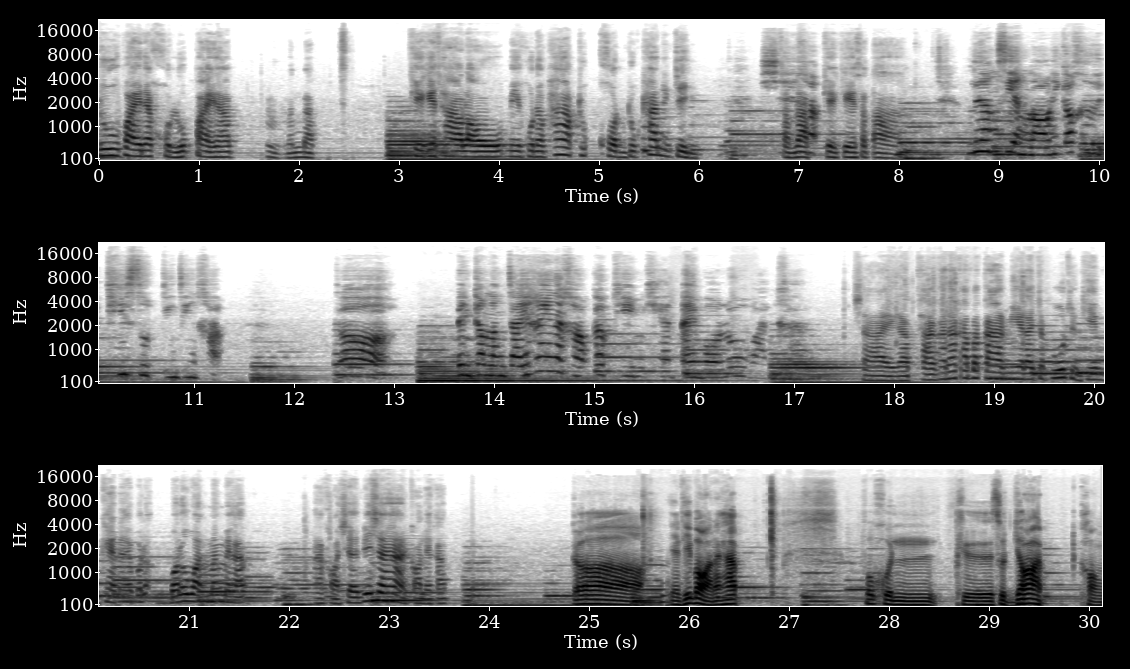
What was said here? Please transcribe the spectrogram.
ดูไปเนี่ยขนลุกไปครับอืมมันแบบเคเคทาวเรามีคุณภาพทุกคนทุกท่านจริง ๆสำหรับเคเคสตาร์เรื่องเสียงร้องนี่ก็คือที่สุดจริงๆค่ะ ก็เป็นกำลังใจให้นะครับ กับทีมแคนไอโบโลวันค่ะ ใช่ครับ ทางคณะกรรมการมีอะไรจะพูดถึงทีมแคร์ในบรวันบ้างไหมครับ อะขอเชิญพี่ชายหาดก่อนเลยครับ ก็อย่างที่บอกนะครับ พวกคุณคือสุดยอดของ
